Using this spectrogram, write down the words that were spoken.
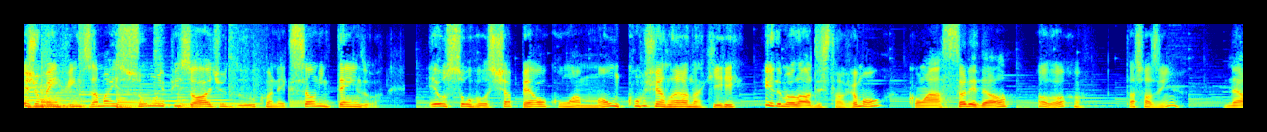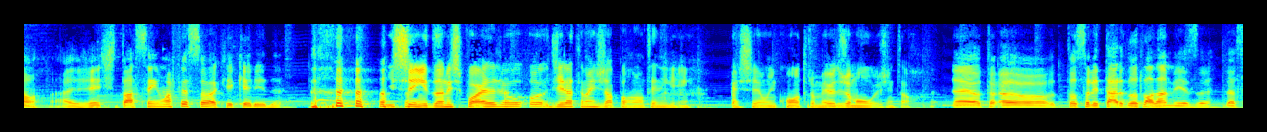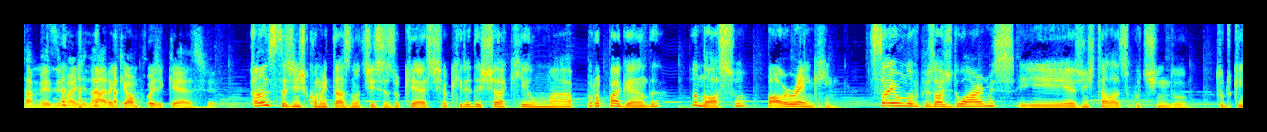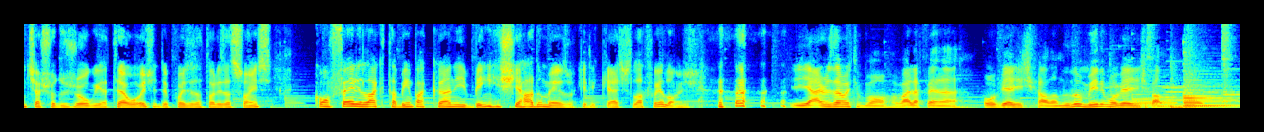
Sejam bem-vindos a mais um episódio do Conexão Nintendo. Eu sou o Rosto Chapéu com a mão congelando aqui. E do meu lado está o Velmon. Com a solidão. Ô, louco, tá sozinho? Não, a gente tá sem uma pessoa aqui, querida. E sim, dando spoiler, eu, eu, diretamente do Japão não tem ninguém. Vai ser um encontro meu e do Jamon hoje, então. É, eu tô, eu tô solitário do outro lado da mesa. Dessa mesa imaginária que é um podcast. Antes da gente comentar as notícias do cast, eu queria deixar aqui uma propaganda do nosso Power Ranking. Saiu um novo episódio do ARMS e a gente tá lá discutindo tudo que a gente achou do jogo e até hoje, depois das atualizações. Confere lá que tá bem bacana e bem recheado mesmo. Aquele cast lá foi longe. e ARMS é muito bom, vale a pena ouvir a gente falando, no mínimo ouvir a gente falando.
